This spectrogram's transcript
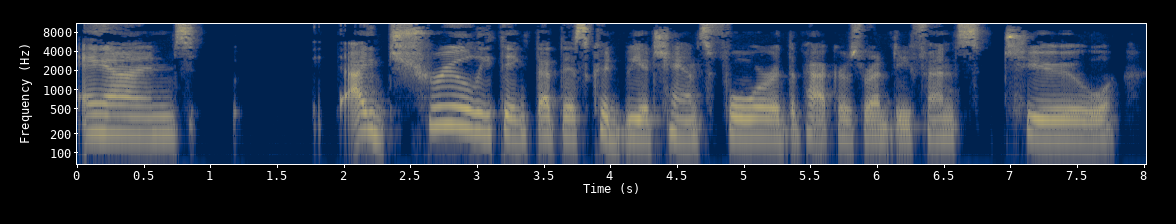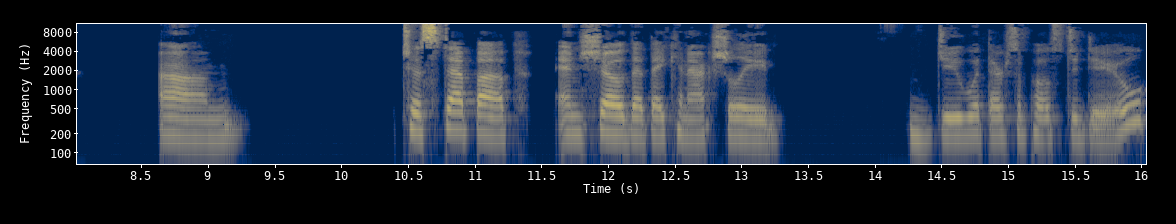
And I truly think that this could be a chance for the Packers run defense to, um, to step up and show that they can actually do what they're supposed to do.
